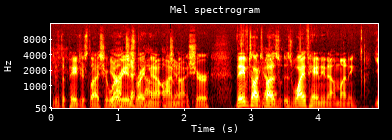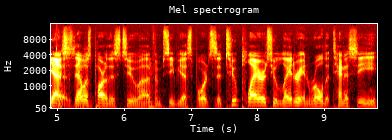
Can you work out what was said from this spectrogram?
He was at the Patriots last year. Yeah, Where I'll he is right now, I'm check not sure. They've talked about his, his wife handing out money. Yes, Yes, that was part of this too uh, from CBS Sports. The two players who later enrolled at Tennessee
